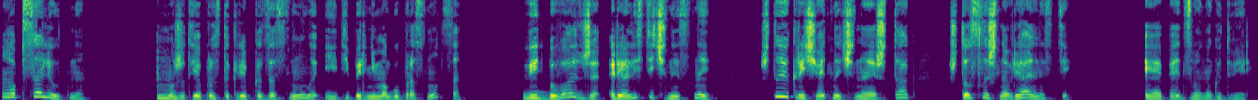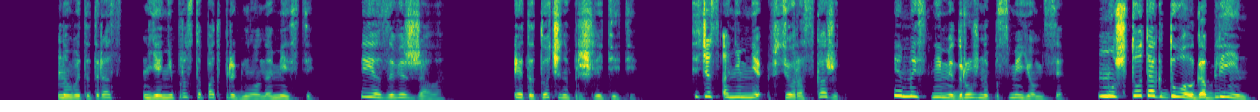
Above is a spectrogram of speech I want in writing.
Абсолютно. Может, я просто крепко заснула и теперь не могу проснуться? Ведь бывают же реалистичные сны — что и кричать начинаешь так, что слышно в реальности. И опять звонок в дверь. Но в этот раз я не просто подпрыгнула на месте, я завизжала. Это точно пришли дети. Сейчас они мне все расскажут, и мы с ними дружно посмеемся. «Ну что так долго, блин?»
